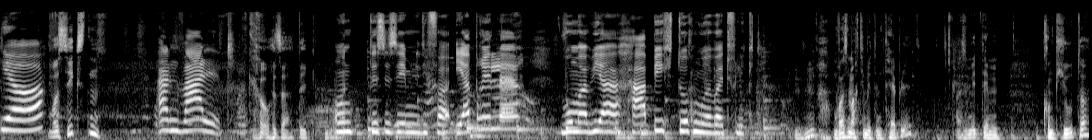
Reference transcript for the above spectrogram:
Ja, Was siehst du denn? ein Wald. Großartig. Und das ist eben die VR-Brille, wo man wie ein Habicht durch den Urwald fliegt. Mhm. Und was macht ihr mit dem Tablet? Also mit dem Computer?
